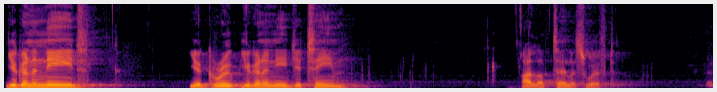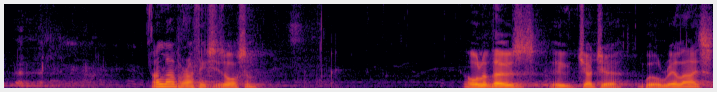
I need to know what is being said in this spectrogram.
You're going to need your group. You're going to need your team. I love Taylor Swift. I love her. I think she's awesome. All of those who judge her will realize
